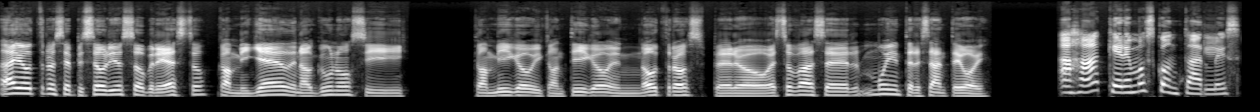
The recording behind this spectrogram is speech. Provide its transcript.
Hay otros episodios sobre esto, con Miguel en algunos y conmigo y contigo en otros, pero esto va a ser muy interesante hoy. Ajá, queremos contarles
